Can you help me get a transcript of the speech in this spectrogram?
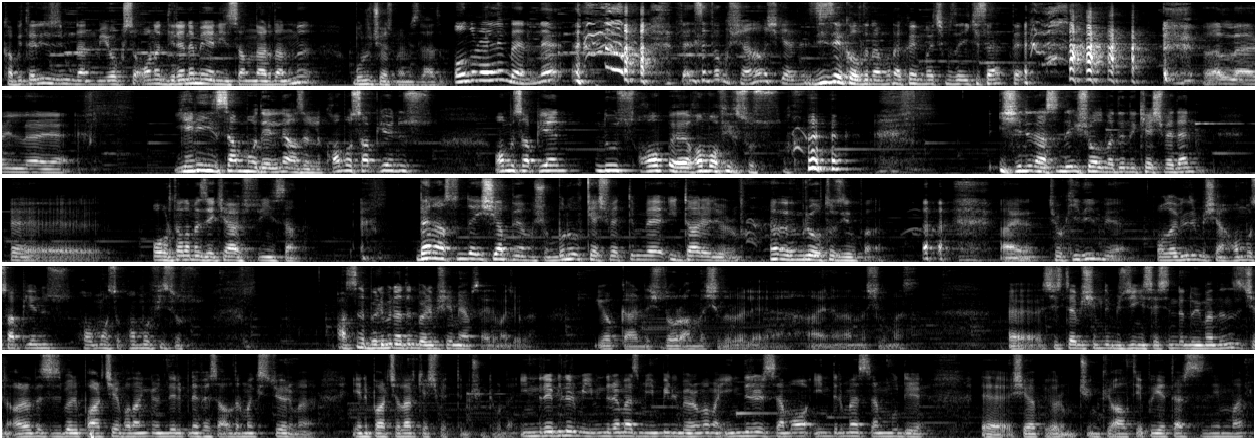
kapitalizmden mi yoksa ona direnemeyen insanlardan mı? Bunu çözmemiz lazım. Onur Ali benle. Felsefe kuşağına hoş geldin. Zizek oldun amına koyayım maçımıza iki saatte. Vallahi billahi ya. Yeni insan modeline hazırlık. Homo sapienus, Homo sapienus, hom, e, homo fifsus. İşinin aslında iş olmadığını keşfeden e, ortalama zeka üstü insan. Ben aslında iş yapmıyormuşum. Bunu keşfettim ve intihar ediyorum. Ömrü 30 yıl falan. Aynen. Çok iyi değil mi ya? Olabilirmiş ya. Homo sapienus, homo, homo fisus. Aslında bölümün adını böyle bir şey mi yapsaydım acaba? Yok kardeş zor anlaşılır öyle ya. Aynen anlaşılmaz. Ee, siz tabii şimdi müziğin sesini duymadığınız için arada siz böyle parçaya falan gönderip nefes aldırmak istiyorum ha. Yeni parçalar keşfettim çünkü burada. İndirebilir miyim, indiremez miyim bilmiyorum ama indirirsem o, indirmezsem bu diye e, şey yapıyorum. Çünkü altyapı yetersizliğim var.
